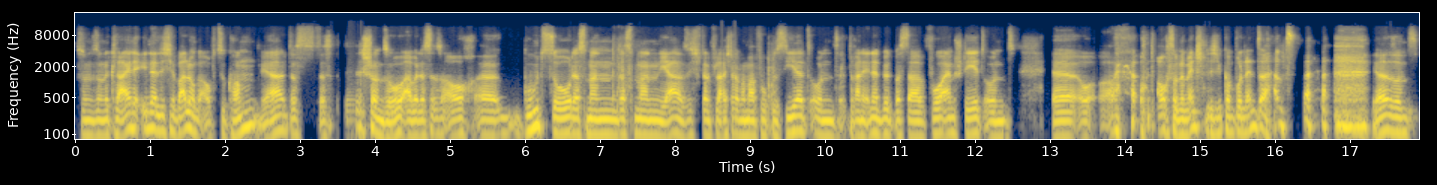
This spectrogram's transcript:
so, so eine kleine innerliche Wallung aufzukommen. Ja, das, das ist schon so, aber das ist auch äh, gut so, dass man, dass man ja sich dann vielleicht auch nochmal fokussiert und daran erinnert wird, was da vor einem steht und, äh, und auch so eine menschliche Komponente hat. ja, sonst,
